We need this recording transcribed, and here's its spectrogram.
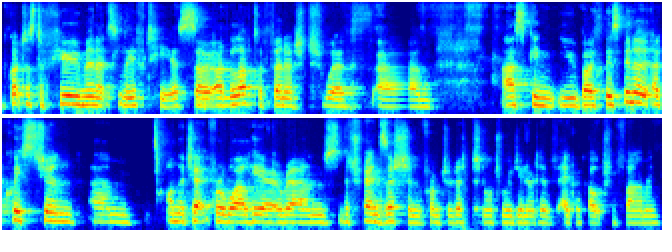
We've got just a few minutes left here, so I'd love to finish with um, asking you both. There's been a, a question um, on the chat for a while here around the transition from traditional to regenerative agriculture farming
